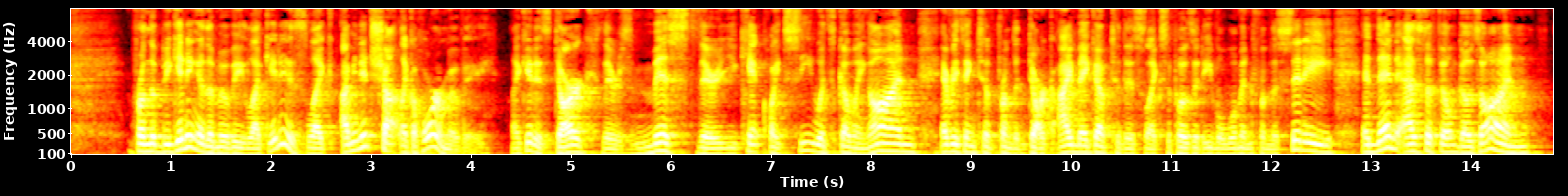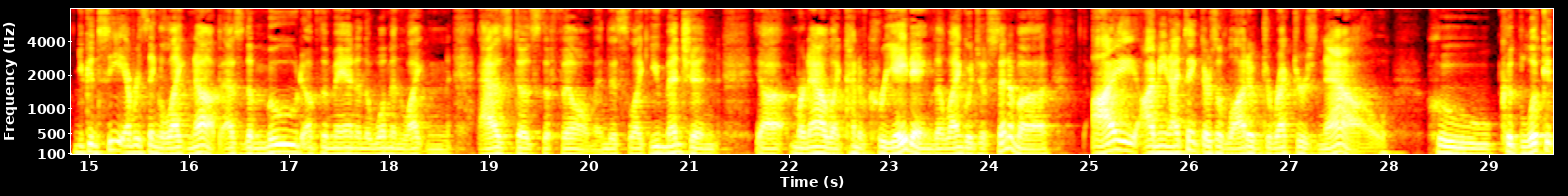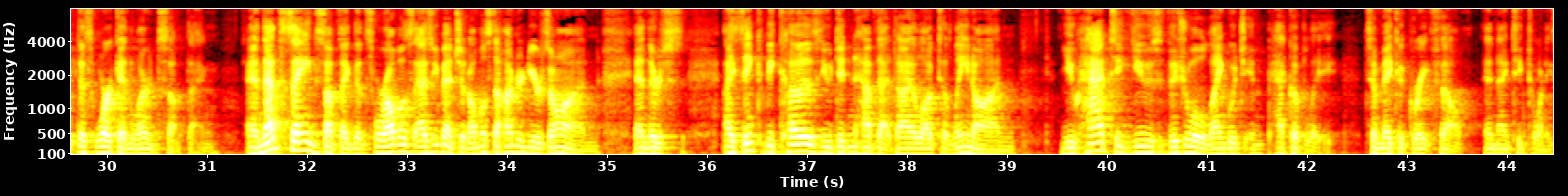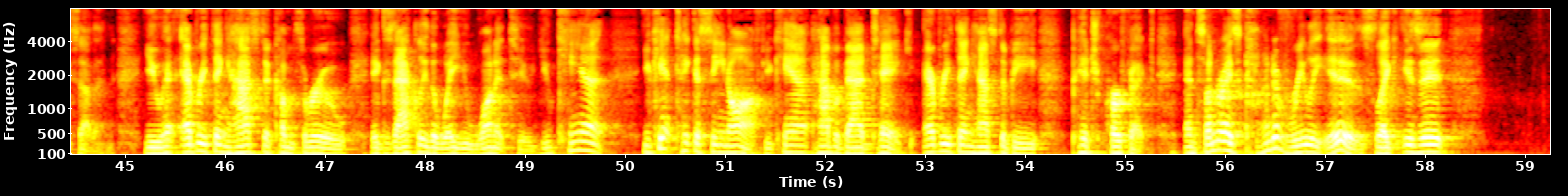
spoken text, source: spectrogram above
From the beginning of the movie, like it is like I mean, it's shot like a horror movie. Like it is dark. There's mist. There you can't quite see what's going on. Everything to from the dark eye makeup to this like supposed evil woman from the city. And then as the film goes on, you can see everything lighten up as the mood of the man and the woman lighten, as does the film. And this, like you mentioned, uh, Murnau, like kind of creating the language of cinema. I, I mean, I think there's a lot of directors now who could look at this work and learn something. And that's saying something that's we're almost, as you mentioned, almost 100 years on. And there's, I think because you didn't have that dialogue to lean on, you had to use visual language impeccably to make a great film in 1927. You everything has to come through exactly the way you want it to. You can't you can't take a scene off. You can't have a bad take. Everything has to be pitch perfect. And Sunrise kind of really is. Like is it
